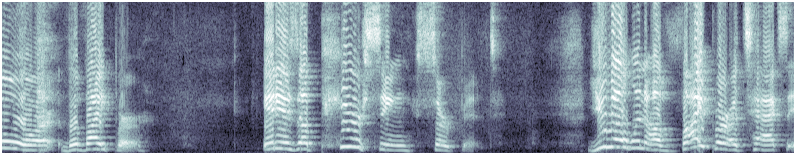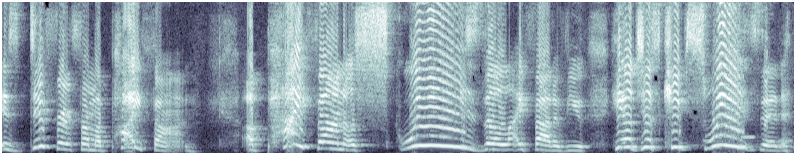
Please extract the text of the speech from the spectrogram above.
for the viper. It is a piercing serpent. You know, when a viper attacks, is different from a python. A python will squeeze the life out of you. He'll just keep squeezing.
